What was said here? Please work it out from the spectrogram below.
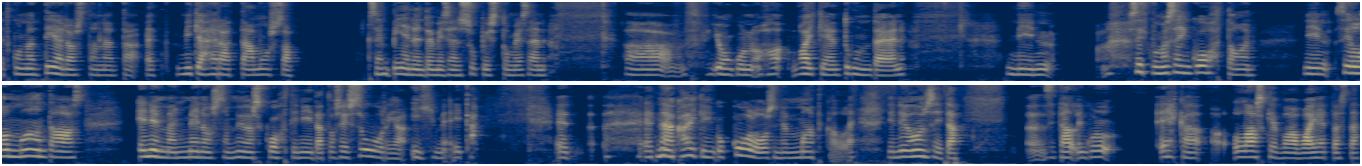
Että kun mä tiedostan, että, että mikä herättää mussa sen pienentymisen, supistumisen, äh, jonkun ha- vaikean tunteen, niin sitten kun mä sen kohtaan, niin silloin mä oon taas enemmän menossa myös kohti niitä tosi suuria ihmeitä. Että et nämä kaikki niin kuuluu sinne matkalle. Ja ne on sitä, sitä niin kuin ehkä laskevaa vaihetta, sitä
